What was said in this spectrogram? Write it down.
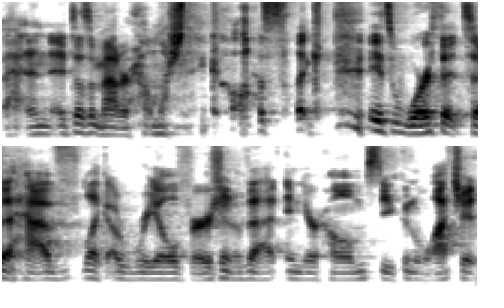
And it doesn't matter how much they cost. Like it's worth it to have like a real version of that in your home, so you can watch it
